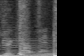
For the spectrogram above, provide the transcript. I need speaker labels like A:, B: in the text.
A: You got me.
